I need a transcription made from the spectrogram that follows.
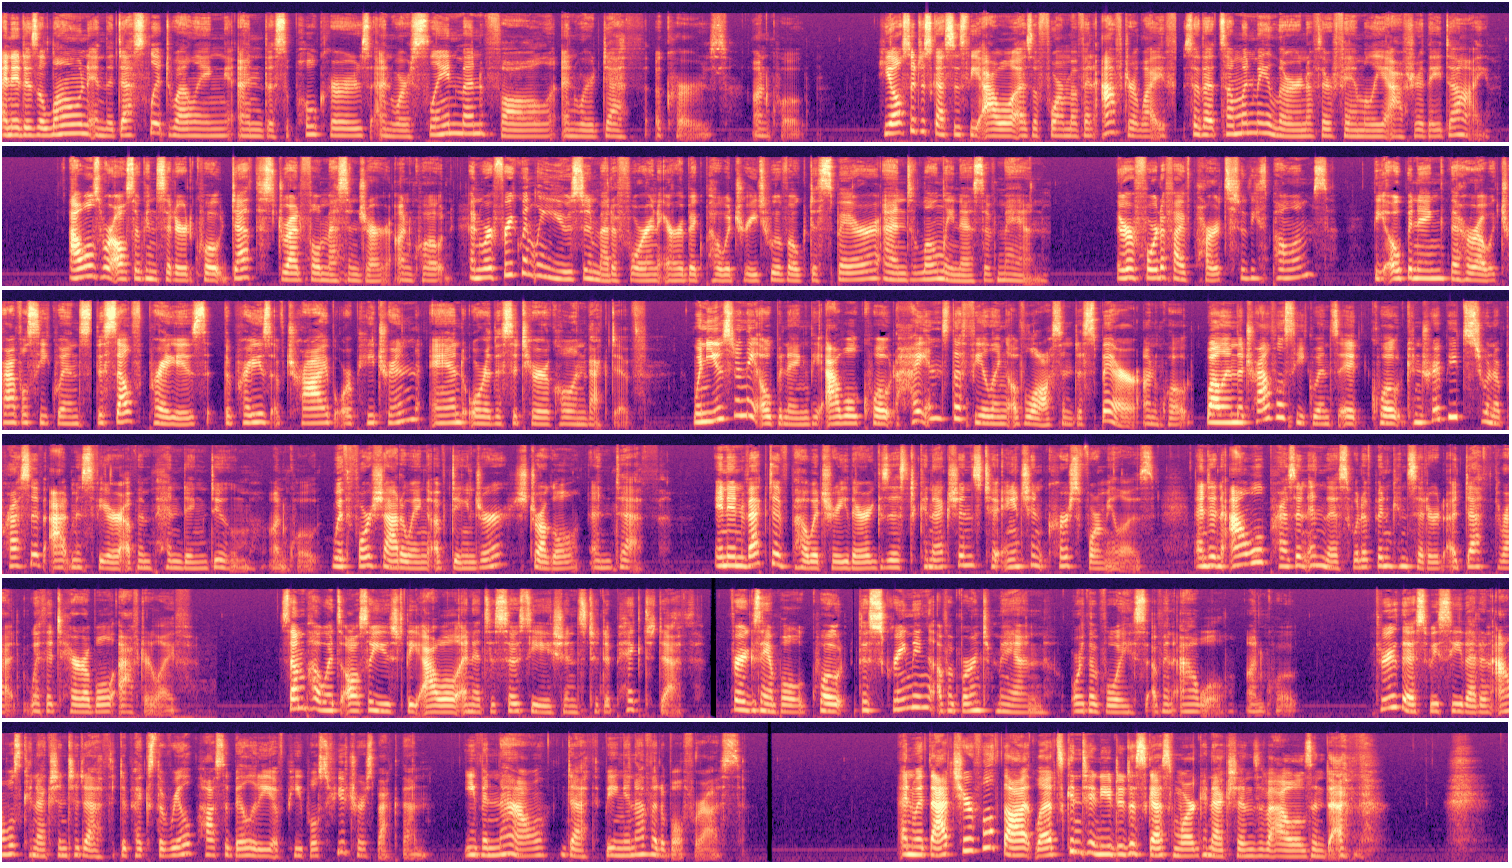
and it is alone in the desolate dwelling and the sepulchres and where slain men fall and where death occurs. Unquote. He also discusses the owl as a form of an afterlife so that someone may learn of their family after they die. Owls were also considered, quote, death's dreadful messenger, unquote, and were frequently used in metaphor in Arabic poetry to evoke despair and loneliness of man. There are four to five parts to these poems, the opening, the heroic travel sequence, the self-praise, the praise of tribe or patron, and or the satirical invective. When used in the opening, the owl, quote, heightens the feeling of loss and despair, unquote, while in the travel sequence it, quote, contributes to an oppressive atmosphere of impending doom, unquote, with foreshadowing of danger, struggle, and death. In invective poetry, there exist connections to ancient curse formulas, and an owl present in this would have been considered a death threat with a terrible afterlife. Some poets also used the owl and its associations to depict death. For example, quote, the screaming of a burnt man or the voice of an owl, unquote. Through this, we see that an owl's connection to death depicts the real possibility of people's futures back then, even now, death being inevitable for us. And with that cheerful thought, let's continue to discuss more connections of owls and death.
